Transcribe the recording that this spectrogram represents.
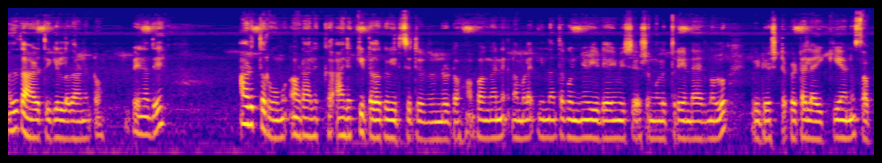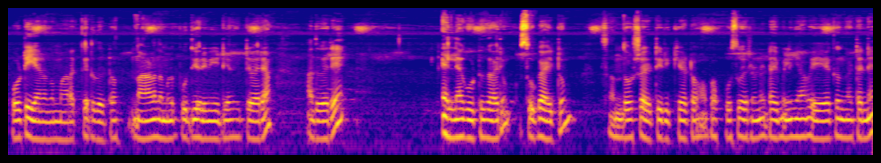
അത് താഴത്തേക്കുള്ളതാണ് കേട്ടോ. പിന്നെ അത് അടുത്ത റൂം അവിടെ അലക്ക അലക്കിയിട്ടതൊക്കെ വിരിച്ചിട്ടിട്ടുണ്ട് കേട്ടോ. അപ്പോൾ അങ്ങനെ നമ്മളെ ഇന്നത്തെ കുഞ്ഞു വീഡിയോയും വിശേഷങ്ങളും ഇത്രയും ഉണ്ടായിരുന്നുള്ളൂ. വീഡിയോ ഇഷ്ടപ്പെട്ട ലൈക്ക് ചെയ്യാനും സപ്പോർട്ട് ചെയ്യാനൊന്നും മറക്കരുത് കേട്ടോ. നാളെ നമ്മൾ പുതിയൊരു വീഡിയോ ആയിട്ട് വരാം. അതുവരെ എല്ലാ കൂട്ടുകാരും സുഖമായിട്ടും സന്തോഷമായിട്ട് ഇരിക്കുക കേട്ടോ. പപ്പൂസ് വരുന്ന ടൈമിൽ ഞാൻ വേഗം ഇങ്ങോട്ട് തന്നെ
